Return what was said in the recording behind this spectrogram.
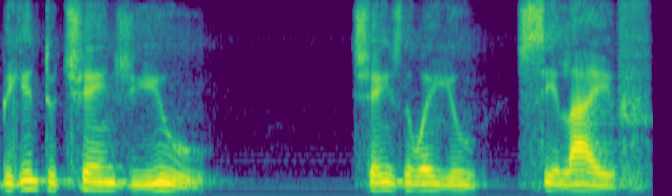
begin to change you, change the way you see life,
